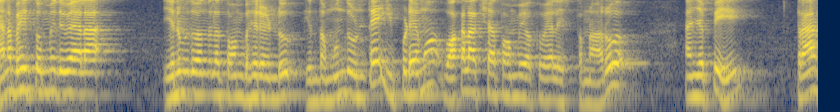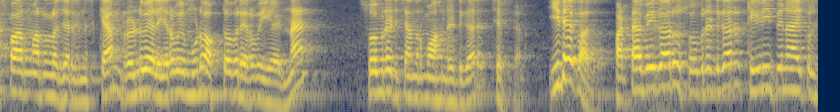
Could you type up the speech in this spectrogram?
ఎనభై తొమ్మిది వేల ఎనిమిది వందల తొంభై రెండు ఇంతకుముందు ఉంటే ఇప్పుడేమో ఒక లక్ష తొంభై ఒక వేల ఇస్తున్నారు అని చెప్పి ట్రాన్స్ఫార్మర్లో జరిగిన స్కామ్ రెండు వేల ఇరవై మూడు అక్టోబర్ ఇరవై ఏడున సోమిరెడ్డి చంద్రమోహన్ రెడ్డి గారు చెప్పారు. ఇదే కాదు పట్టాభి గారు సోమిరెడ్డి గారు టీడీపీ నాయకులు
